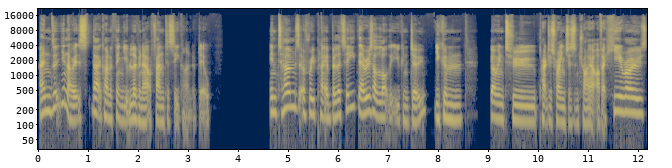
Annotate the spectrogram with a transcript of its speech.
And, you know, it's that kind of thing. You're living out a fantasy kind of deal. In terms of replayability, there is a lot that you can do. You can go into practice ranges and try out other heroes.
